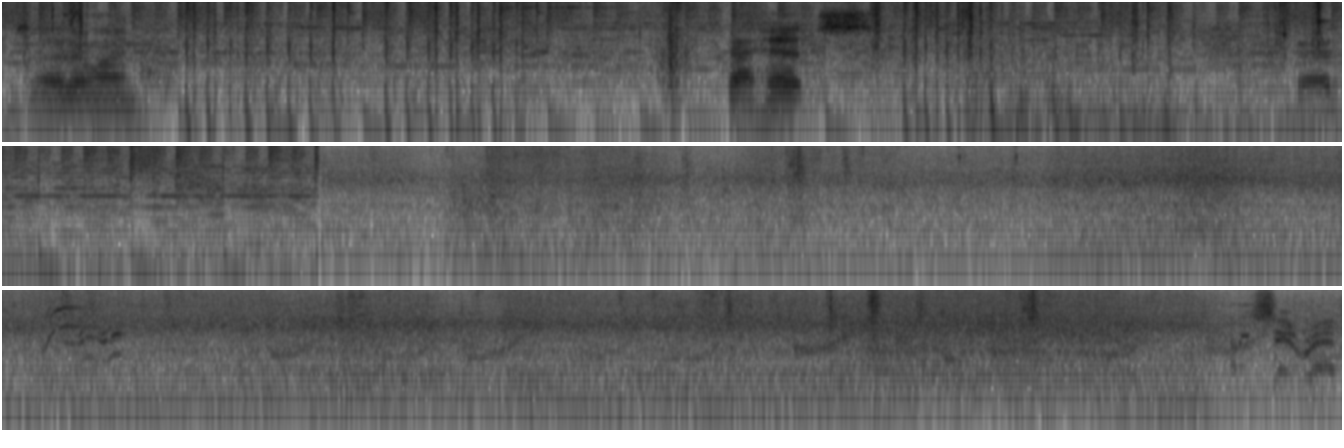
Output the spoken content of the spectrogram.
There's another one. Got hits. Dead. Sit rep.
